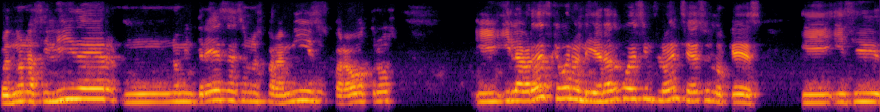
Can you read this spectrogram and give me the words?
Pues no nací líder, mm, no me interesa, eso no es para mí, eso es para otros. Y, y la verdad es que, bueno, el liderazgo es influencia, eso es lo que es. Y, si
